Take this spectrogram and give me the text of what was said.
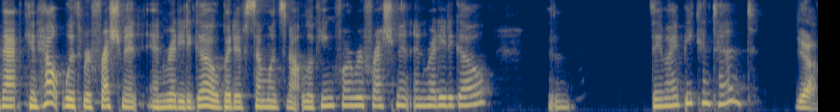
that can help with refreshment and ready to go but if someone's not looking for refreshment and ready to go they might be content Yeah.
